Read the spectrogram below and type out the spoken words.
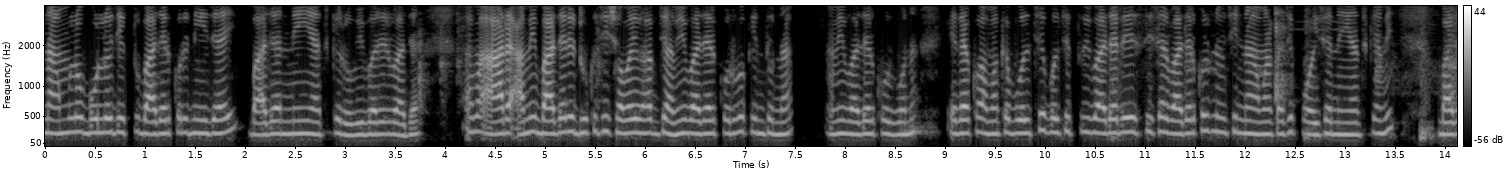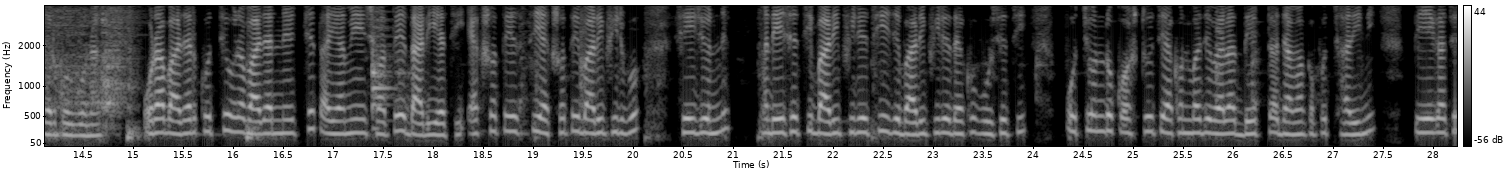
নামলো, বলল যে একটু বাজার করে নিয়ে যাই। বাজার নেই আজকে, রবিবারের বাজার। আর আমি বাজারে ঢুকেছি, সবাই ভাবছে আমি বাজার করব, কিন্তু না, আমি বাজার করব না। এ দেখো আমাকে বলছে বলছে তুই বাজারে এসেছিস আর বাজার করবি না?" না, আমার কাছে পয়সা নেই, আজকে আমি বাজার করব না। ওরা বাজার করছে, ওরা বাজার নিচ্ছে, তাই আমি শতে দাঁড়িয়ে আছি। একসাথে এসেছি একশোতেই বাড়ি ফিরবো, সেই জন্যে। আর এসেছি, বাড়ি ফিরেছি যে বাড়ি ফিরে দেখো বসেছি। প্রচণ্ড কষ্ট হচ্ছে, এখন বাজে বেলা দেড়টা জামা কাপড় ছাড়িনি, পেয়ে গেছে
